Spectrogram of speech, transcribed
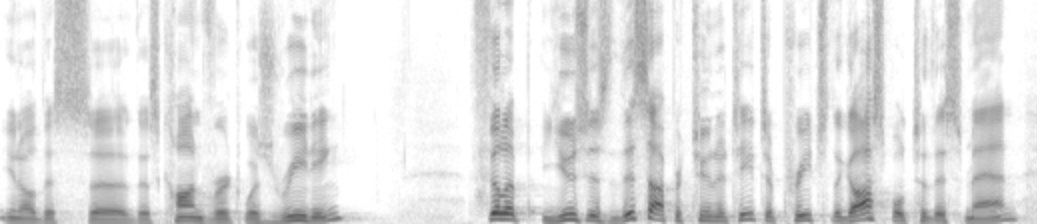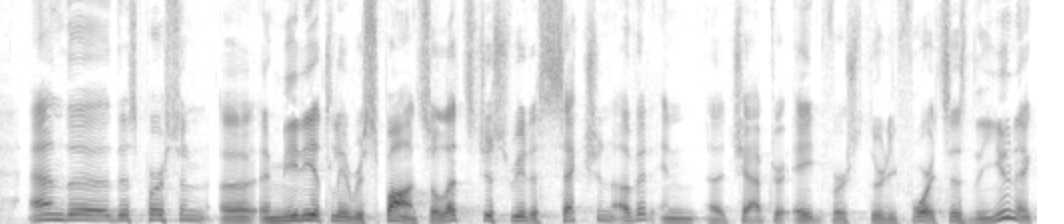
you know, this, uh, this convert was reading. Philip uses this opportunity to preach the gospel to this man and the, this person uh, immediately responds. So let's just read a section of it in uh, chapter 8, verse 34. It says, the eunuch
